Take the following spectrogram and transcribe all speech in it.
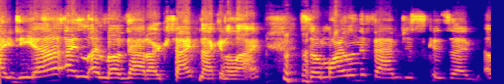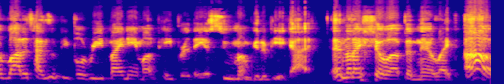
idea. I, I love that archetype, not gonna lie. so Marlon the Femme, just because a lot of times when people read my name on paper, they assume I'm gonna be a guy. And then I show up and they're like, oh,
